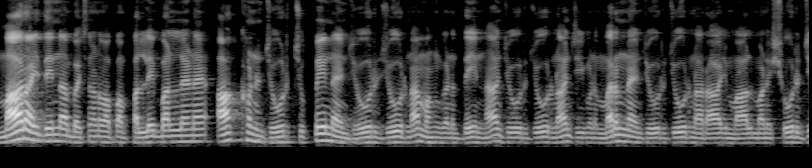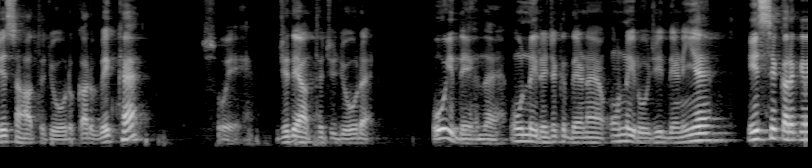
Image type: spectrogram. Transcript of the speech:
ਮਹਾਰਾਜ ਦੇ ਨਾ ਬਚਨਾਂ ਨੂੰ ਆਪਾਂ ਪੱਲੇ ਬੰਨ ਲੈਣਾ ਆਖਣ ਜੋਰ ਚੁੱਪੇ ਨਾ ਜੋਰ ਜੋਰ ਨਾ ਮੰਗਣ ਦੇ ਨਾ ਜੋਰ ਜੋਰ ਨਾ ਜੀਵਨ ਮਰਨ ਨਾ ਜੋਰ ਜੋਰ ਨਾ ਰਾਜ ਮਾਲ ਮਨ ਸ਼ੋਰ, ਜਿਸ ਹੱਥ ਜੋਰ ਕਰ ਵੇਖੈ, ਸੋਏ ਜਿਹਦੇ ਹੱਥ 'ਚ ਜੋਰ ਹੈ ਉਹ ਹੀ ਦੇਖਦਾ ਹੈ, ਉਹਨੇ ਹੀ ਰਿਜ਼ਕ ਦੇਣਾ ਹੈ, ਉਹਨੇ ਹੀ ਰੋਜੀ ਦੇਣੀ ਹੈ। ਇਸੇ ਕਰਕੇ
